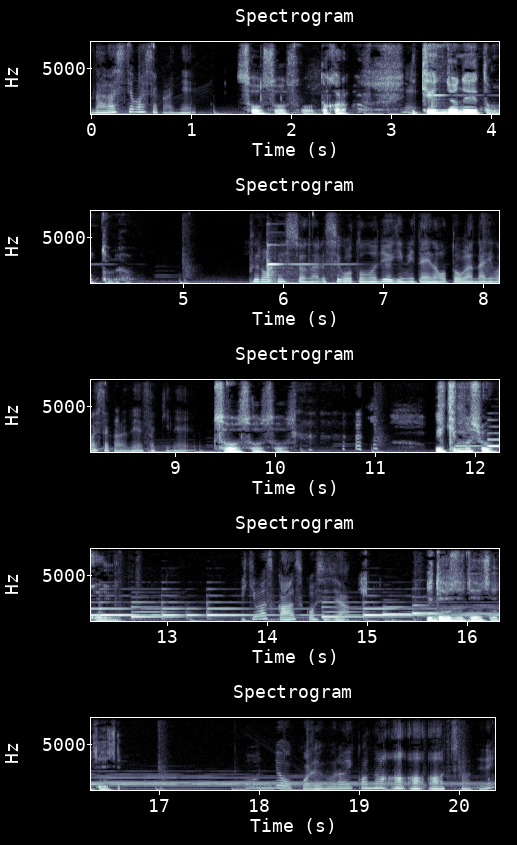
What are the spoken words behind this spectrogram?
鳴らしてましたからね。そうそうそう。だから、ねいけんじゃねえと思ったのよ。プロフェッショナル仕事の流儀みたいな音が鳴りましたからね、さっきね。そうそうそう。行きましょうか。いきますか？少しじゃあ。えどうぞどうぞどうぞ。音量これぐらいかな？あ、あ、あ、ちょっと待ってね。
